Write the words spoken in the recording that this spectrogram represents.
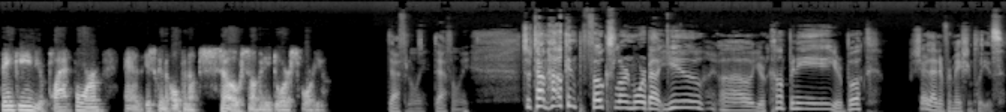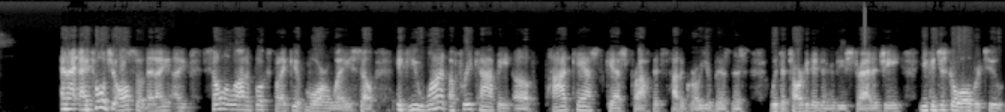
thinking, your platform, and it's going to open up so so many doors for you. Definitely, definitely. So, Tom, how can folks learn more about you, uh, your company, your book? Share that information, please. And I, I, told you also that I, I, sell a lot of books, but I give more away. So if you want a free copy of Podcast Guest Profits, How to Grow Your Business with a Targeted Interview Strategy, you can just go over to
